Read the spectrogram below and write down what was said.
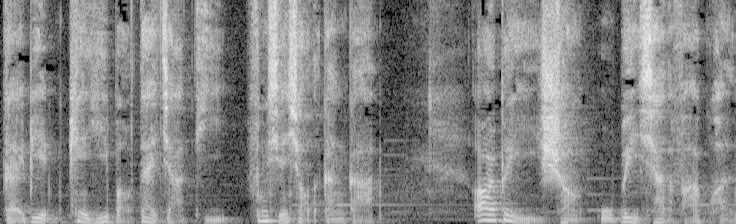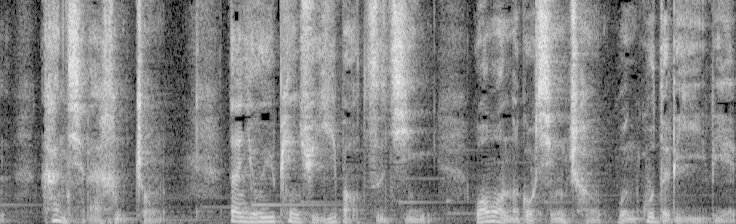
改变骗医保代价低、风险小的尴尬。二倍以上五倍以下的罚款看起来很重，但由于骗取医保资金往往能够形成稳固的利益链，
